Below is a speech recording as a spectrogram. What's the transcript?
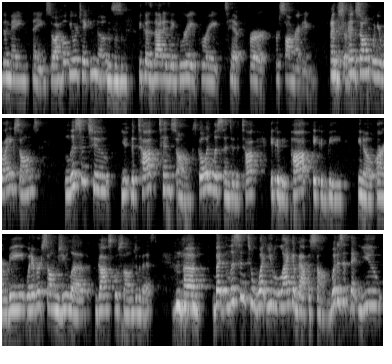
the main thing. So I hope you were taking notes because that is a great, great tip for for songwriting. and For sure. and song when you're writing songs listen to you, the top 10 songs go and listen to the top it could be pop it could be you know r&b whatever songs you love gospel songs are the best um, but listen to what you like about the song what is it that you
